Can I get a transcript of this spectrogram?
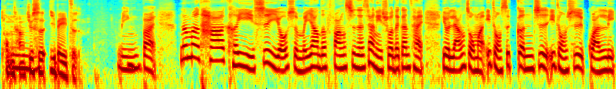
通常就是一辈子。明白。那么它可以是有什么样的方式呢？像你说的，刚才有两种嘛，一种是根治，一种是管理。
